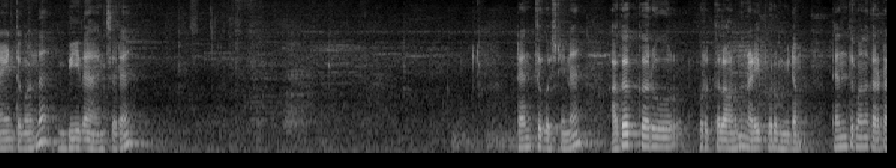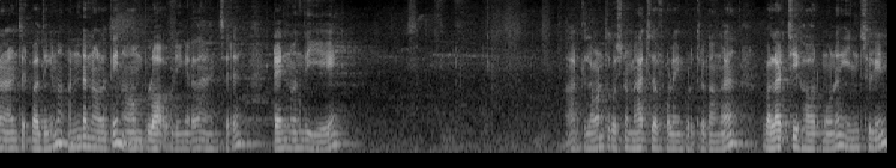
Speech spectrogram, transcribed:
நைன்த்துக்கு வந்து பி தான் ஆன்சரு டென்த்து கொஸ்டின் வந்து நடைபெறும் இடம். டென்த்துக்கு வந்து கரெக்டான ஆன்சர் பார்த்தீங்கன்னா அண்ட நாளத்தின் ஆம்புலா அப்படிங்கிறத ஆன்சரு டென் வந்து ஏ அடுத்து eleventh question match the following கொடுத்துருக்காங்க. வளர்ச்சி ஹார்மோனு இன்சுலின்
